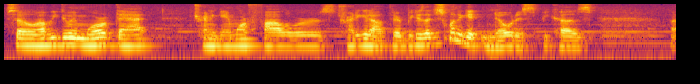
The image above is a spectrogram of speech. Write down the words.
So I'll be doing more of that, trying to gain more followers, trying to get out there because I just want to get noticed because uh,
